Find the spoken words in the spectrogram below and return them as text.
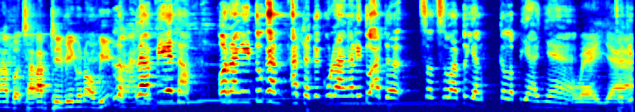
malah mbok jawab dhewe ngono win Loh, malah. Lah piye toh? Orang itu kan ada kekurangan itu ada sesuatu yang kelebihannya. Weh ya. Jadi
